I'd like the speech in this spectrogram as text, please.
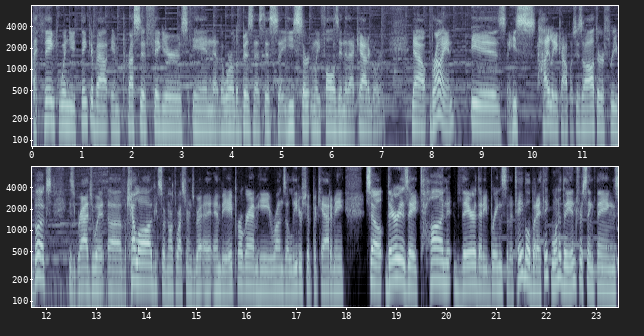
I think when you think about impressive figures in the world of business, this he certainly falls into that category. Now, Brian is he's highly accomplished. He's the author of three books. He's a graduate of Kellogg, so Northwestern's MBA uh, program. He runs a leadership academy. So there is a ton there that he brings to the table. But I think one of the interesting things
